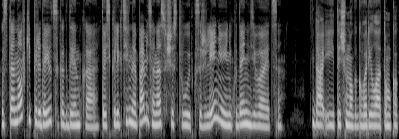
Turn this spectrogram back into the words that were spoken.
Установки передаются как ДНК. То есть коллективная память, она существует, к сожалению, и никуда не девается. Да, и ты еще много говорила о том, как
